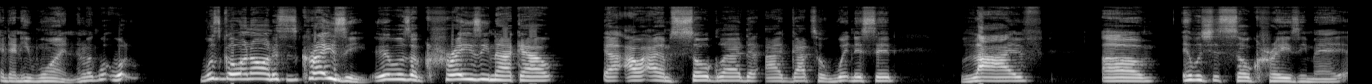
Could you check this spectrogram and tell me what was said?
and then he won. I'm like, what, what what's going on? This is crazy. It was a crazy knockout. I, I, am so glad that I got to witness it live. Um, it was just so crazy, man.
